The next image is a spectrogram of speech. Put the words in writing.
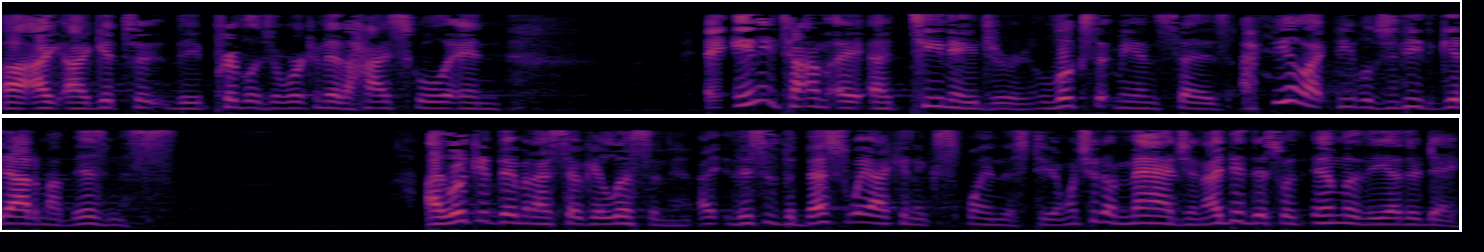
Uh, I, I get to the privilege of working at a high school, and anytime a, a teenager looks at me and says, I feel like people just need to get out of my business. I look at them and I say, okay, listen, I, this is the best way I can explain this to you. I want you to imagine, I did this with Emma the other day.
